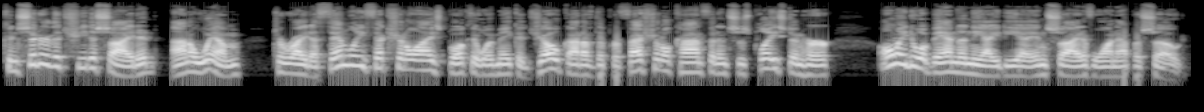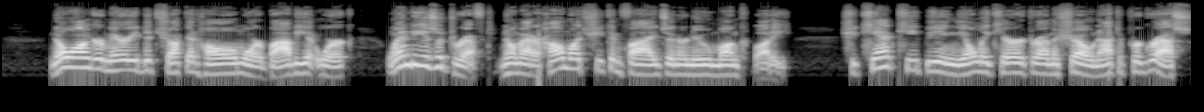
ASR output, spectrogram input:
Consider that she decided, on a whim, to write a thinly fictionalized book that would make a joke out of the professional confidences placed in her, only to abandon the idea inside of one episode. No longer married to Chuck at home or Bobby at work, Wendy is adrift, no matter how much she confides in her new monk buddy. She can't keep being the only character on the show not to progress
